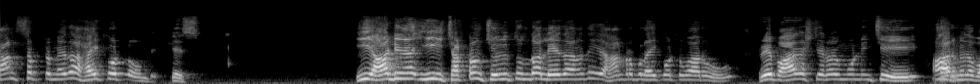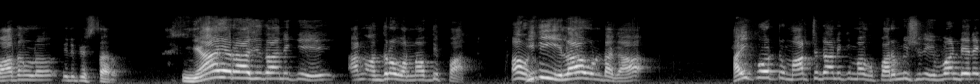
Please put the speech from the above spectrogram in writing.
కాన్సెప్ట్ మీద హైకోర్టులో ఉంది కేసు. ఈ ఆర్డిన ఈ చట్టం చెల్లుతుందా లేదా అన్నది హానరబుల్ హైకోర్టు వారు రేపు ఆగస్టు ఇరవై మూడు నుంచి దాని మీద వాదనలు వినిపిస్తారు. న్యాయ రాజధానికి అందులో వన్ ఆఫ్ ది పార్ట్. ఇది ఇలా ఉండగా హైకోర్టు మార్చడానికి మాకు పర్మిషన్ ఇవ్వండి అని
